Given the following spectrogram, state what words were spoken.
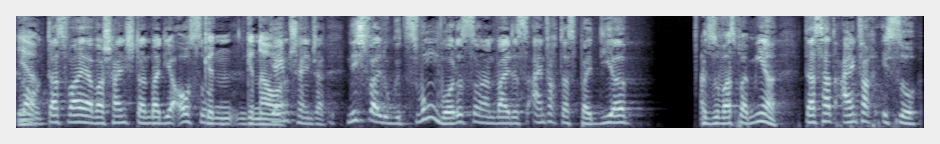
Genau. Ja. Und das war ja wahrscheinlich dann bei dir auch so Gen- ein genau. Gamechanger. Nicht, weil du gezwungen wurdest, sondern weil das einfach das bei dir, also was bei mir, das hat einfach, ich so,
